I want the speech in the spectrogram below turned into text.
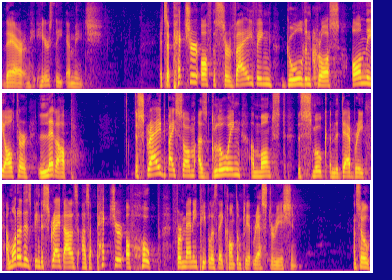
there. And here's the image it's a picture of the surviving golden cross on the altar lit up, described by some as glowing amongst the smoke and the debris. And what it has been described as, as a picture of hope for many people as they contemplate restoration. And so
